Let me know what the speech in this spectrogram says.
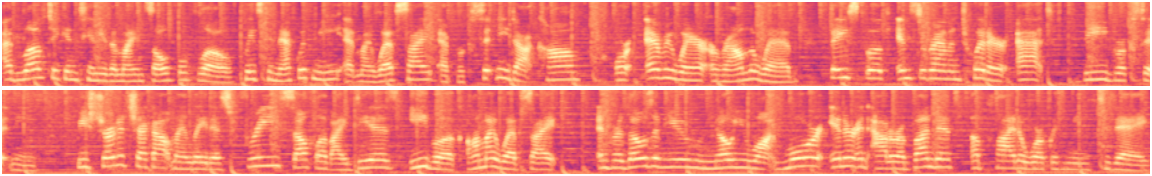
I'd love to continue the Mind Soulful Flow. Please connect with me at my website at brookesidney.com or everywhere around the web Facebook, Instagram, and Twitter at the Brooke. Be sure to check out my latest free self love ideas ebook on my website and for those of you who know you want more inner and outer abundance, apply to work with me today.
